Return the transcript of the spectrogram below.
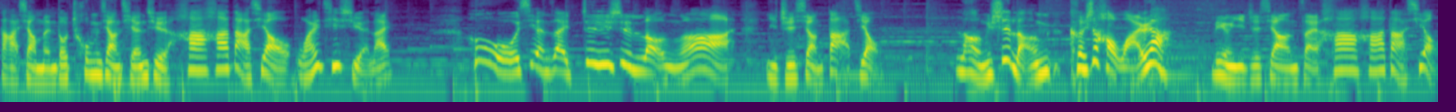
大象们都冲向前去，哈哈大笑，玩起雪来。哦，现在真是冷啊！一只象大叫：“冷是冷，可是好玩啊！”另一只象在哈哈大笑。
